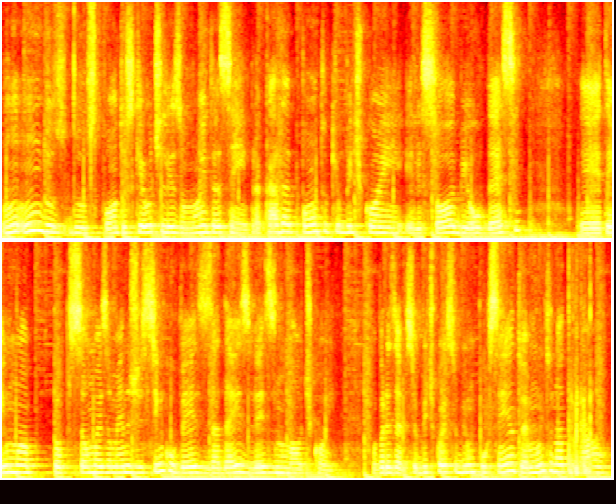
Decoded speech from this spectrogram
um, um dos, dos, pontos que eu utilizo muito é assim, para cada ponto que o Bitcoin ele sobe ou desce, é, tem uma proporção mais ou menos de 5 vezes a 10 vezes no altcoin. Então, por exemplo, se o Bitcoin subir 1%, é muito natural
